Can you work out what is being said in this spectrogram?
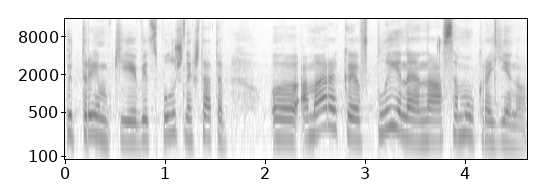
Підтримки від Сполучених Штатів е, Америки вплине на саму Україну?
